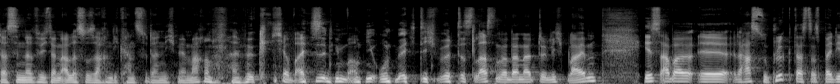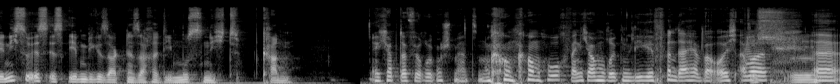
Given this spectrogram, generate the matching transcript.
Das sind natürlich dann alles so Sachen, die kannst du dann nicht mehr machen, weil möglicherweise die Mami ohnmächtig wird. Das lassen wir dann natürlich bleiben. Ist aber, äh, hast du Glück, dass das bei dir nicht so ist, ist eben, wie gesagt, eine Sache, die muss nicht, kann. Ich habe dafür Rückenschmerzen und komme kaum hoch, wenn ich auf dem Rücken liege. Von daher bei euch. Aber Das, äh, äh,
